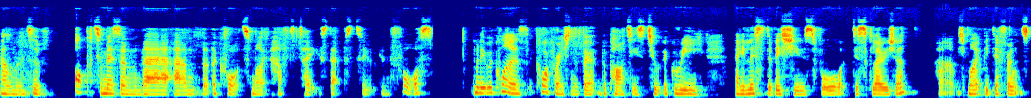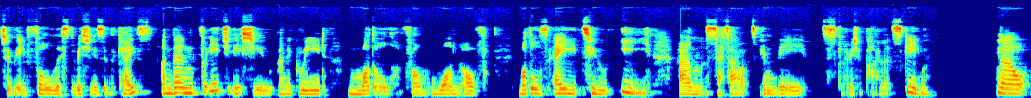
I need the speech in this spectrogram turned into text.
element of optimism there um, that the courts might have to take steps to enforce. But it requires cooperation of the, the parties to agree a list of issues for disclosure which might be different to the full list of issues in the case. And then for each issue, an agreed model from one of models A to E um, set out in the disclosure pilot scheme. Now,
